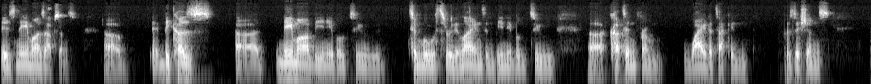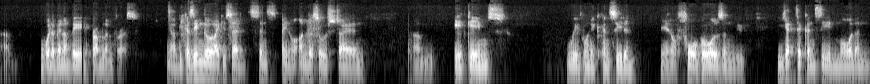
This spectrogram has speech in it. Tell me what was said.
is Neymar's absence. Uh, because uh, Neymar being able to to move through the lines and being able to uh, cut in from wide attacking positions uh, would have been a big problem for us. Uh, because even though, like you said, since you know under Solskjaer and um, eight games, we've only conceded you know four goals, and we've yet to concede more than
